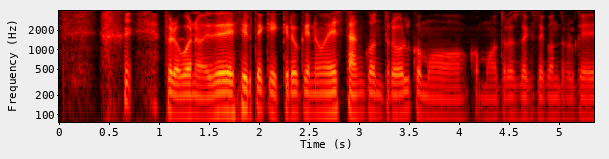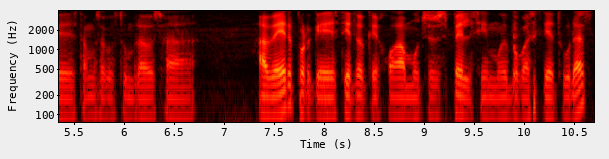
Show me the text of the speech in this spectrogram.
Pero bueno, he de decirte que creo que no es tan control como, como otros decks de control que estamos acostumbrados a, a ver, porque es cierto que juega muchos spells y muy pocas criaturas.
